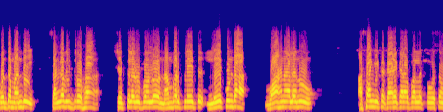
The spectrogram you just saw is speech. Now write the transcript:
కొంతమంది సంఘ విద్రోహ శక్తుల రూపంలో నంబర్ ప్లేట్ లేకుండా వాహనాలను అసాంఘిక కార్యకలాపాల కోసం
